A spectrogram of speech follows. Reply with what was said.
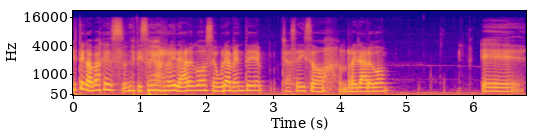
Este capaz que es un episodio re largo, seguramente ya se hizo re largo. Eh,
